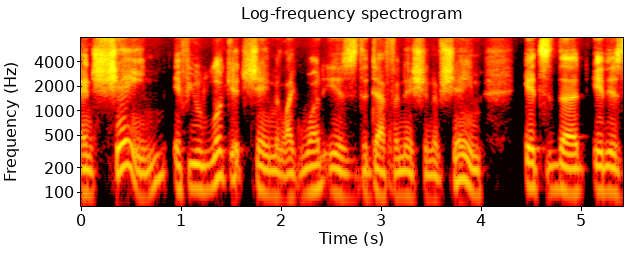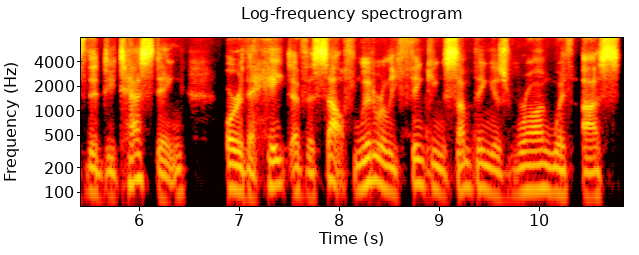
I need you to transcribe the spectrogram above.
And shame, if you look at shame and like what is the definition of shame, it's the it is the detesting or the hate of the self, literally thinking something is wrong with us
